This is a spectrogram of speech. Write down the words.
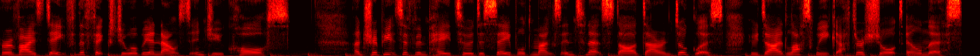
A revised date for the fixture will be announced in due course. And tributes have been paid to a disabled Manx internet star Darren Douglas, who died last week after a short illness.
